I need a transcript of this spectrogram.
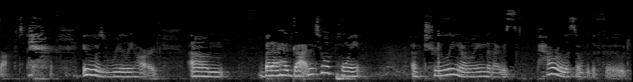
sucked. it was really hard. Um, but I had gotten to a point of truly knowing that I was powerless over the food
